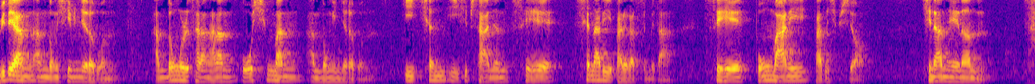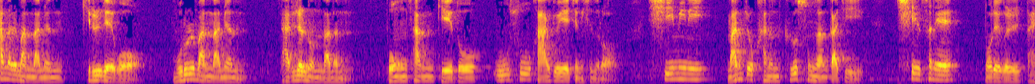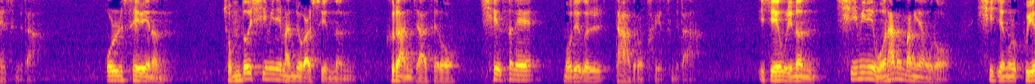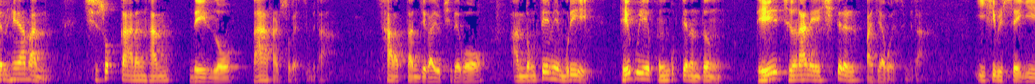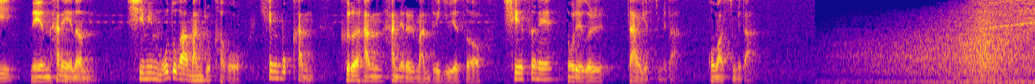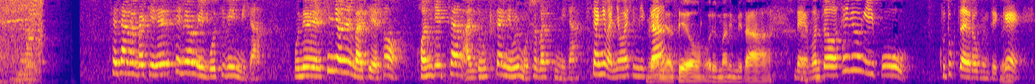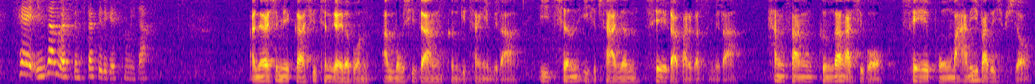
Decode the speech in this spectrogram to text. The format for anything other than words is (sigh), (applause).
위대한 안동 시민 여러분, 안동을 사랑하는 50만 안동인 여러분, 2024년 새해 새날이 밝았습니다. 새해 복 많이 받으십시오. 지난해에는 산을 만나면 길을 내고 물을 만나면 다리를 논다는 봉산계도 우수가교의 정신으로 시민이 만족하는 그 순간까지 최선의 노력을 다했습니다. 올 새해에는 좀 더 시민이 만족할 수 있는 그러한 자세로 최선의 노력을 다하도록 하겠습니다. 이제 우리는 시민이 원하는 방향으로 시정을 구현해야만 지속 가능한 내일로 나아갈 수가 있습니다. 산업단지가 유치되고 안동댐의 물이 대구에 공급되는 등 대전환의 시대를 맞이하고 있습니다. 21세기 내년 한 해에는 시민 모두가 만족하고 행복한 그러한 한 해를 만들기 위해서 최선의 노력을 다하겠습니다. 고맙습니다. 세상을 밝히는 세명일보TV입니다. 오늘 신년을 맞이해서 권기창 안동 시장님을 모셔봤습니다. 시장님 안녕하십니까? 네, 안녕하세요. 오랜만입니다. 네, 먼저 세명일보 구독자 여러분들께 네. 새해 인사 말씀 부탁드리겠습니다. 안녕하십니까 시청자 여러분 안동시장 금기창입니다. 2024년 새해가 밝았습니다. 항상 건강하시고 새해 복 많이 받으십시오.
